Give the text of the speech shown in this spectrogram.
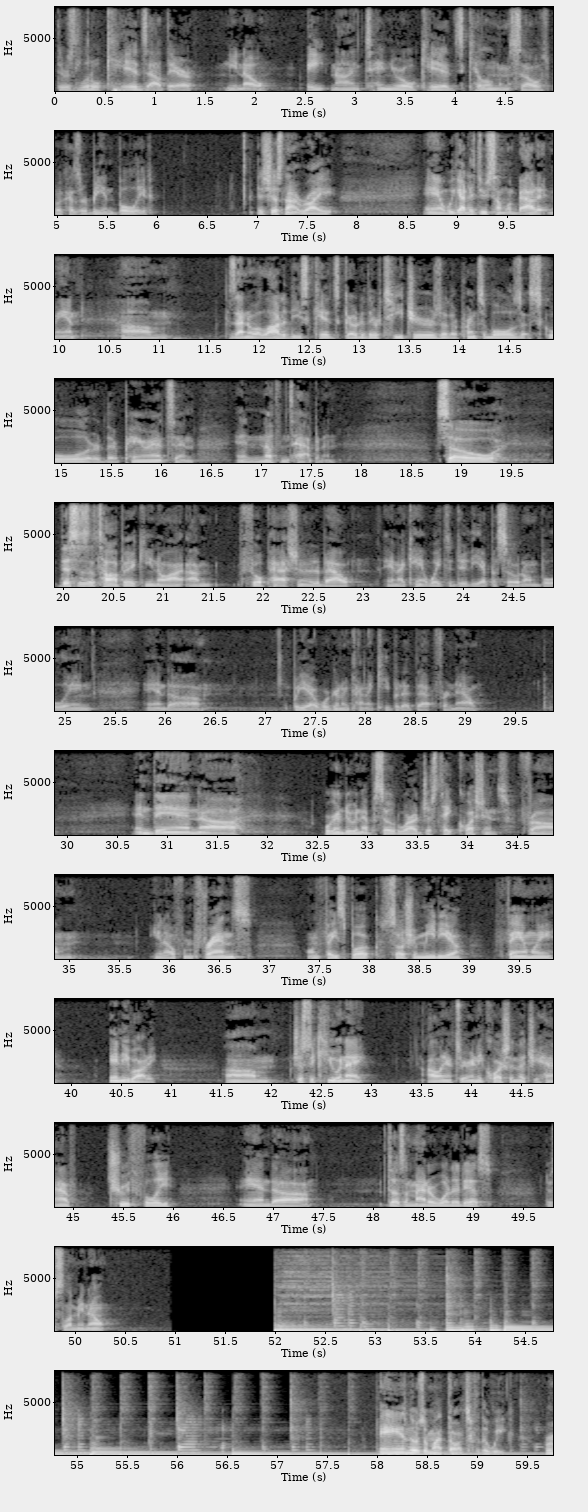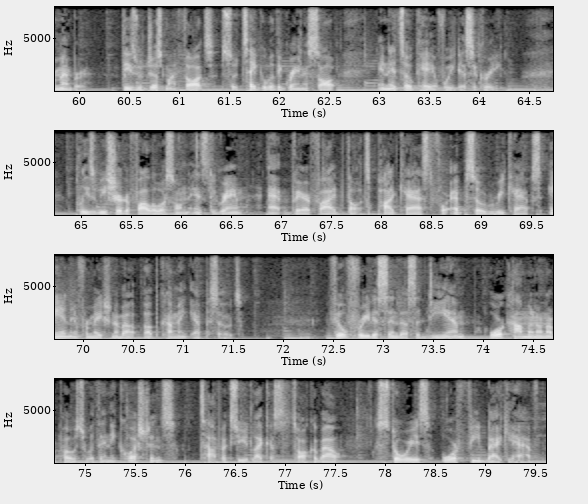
there's little kids out there, you know, eight, nine, ten year old kids killing themselves because they're being bullied. It's just not right. And we got to do something about it, man. Um, because I know a lot of these kids go to their teachers or their principals at school or their parents and and nothing's happening. So this is a topic you know I, am feel passionate about, and I can't wait to do the episode on bullying. And uh, but yeah, we're gonna kind of keep it at that for now. And then uh, we're gonna do an episode where I just take questions from you know from friends on Facebook, social media, family, anybody. Um, just a Q&A. I'll answer any question that you have truthfully and uh, doesn't matter what it is. Just let me know. And those are my thoughts for the week. Remember, these are just my thoughts, so take it with a grain of salt, and it's okay if we disagree. Please be sure to follow us on Instagram at Verified Thoughts Podcast for episode recaps and information about upcoming episodes. Feel free to send us a DM or comment on our post with any questions, topics you'd like us to talk about, stories, or feedback you have.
